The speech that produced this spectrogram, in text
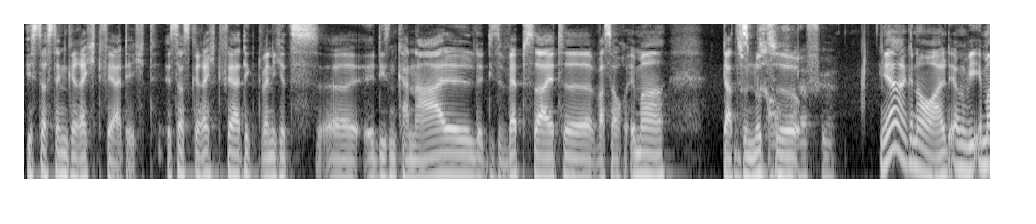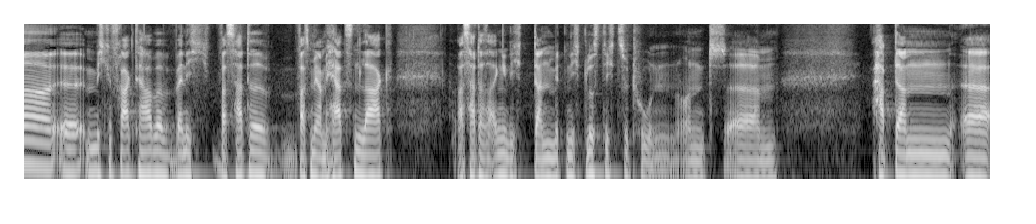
ist das denn gerechtfertigt? Ist das gerechtfertigt, wenn ich jetzt äh, diesen Kanal, diese Webseite, was auch immer, dazu das nutze. Dafür. Ja, genau, halt irgendwie immer äh, mich gefragt habe, wenn ich was hatte, was mir am Herzen lag, was hat das eigentlich dann mit nicht lustig zu tun? Und ähm, habe dann äh,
